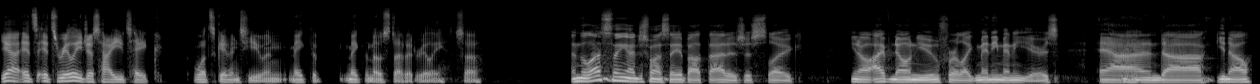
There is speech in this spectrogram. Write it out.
yeah, it's it's really just how you take what's given to you and make the make the most of it, really. So, And the last thing I just want to say about that is just like, you know, I've known you for like many, many years. And, uh, you know,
